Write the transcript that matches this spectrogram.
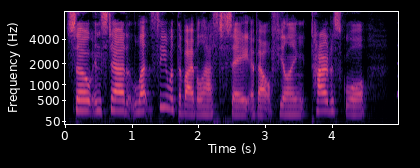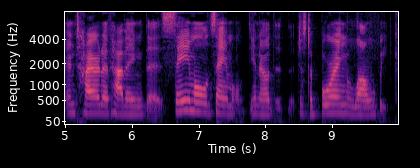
So instead, let's see what the Bible has to say about feeling tired of school and tired of having the same old, same old, you know, the, just a boring, long week.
